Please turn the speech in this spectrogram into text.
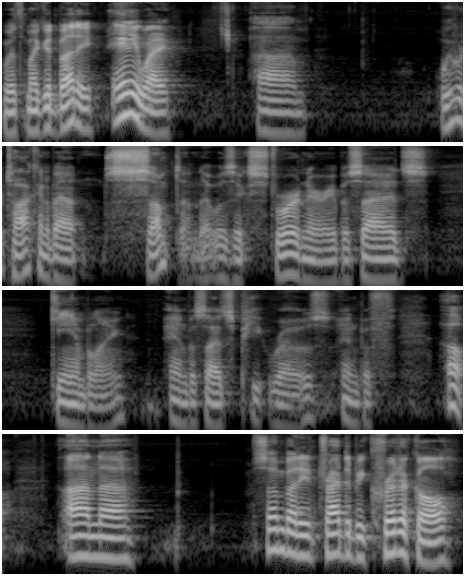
with my good buddy. Anyway, um, we were talking about something that was extraordinary besides gambling and besides Pete Rose and bef- oh on uh, somebody tried to be critical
